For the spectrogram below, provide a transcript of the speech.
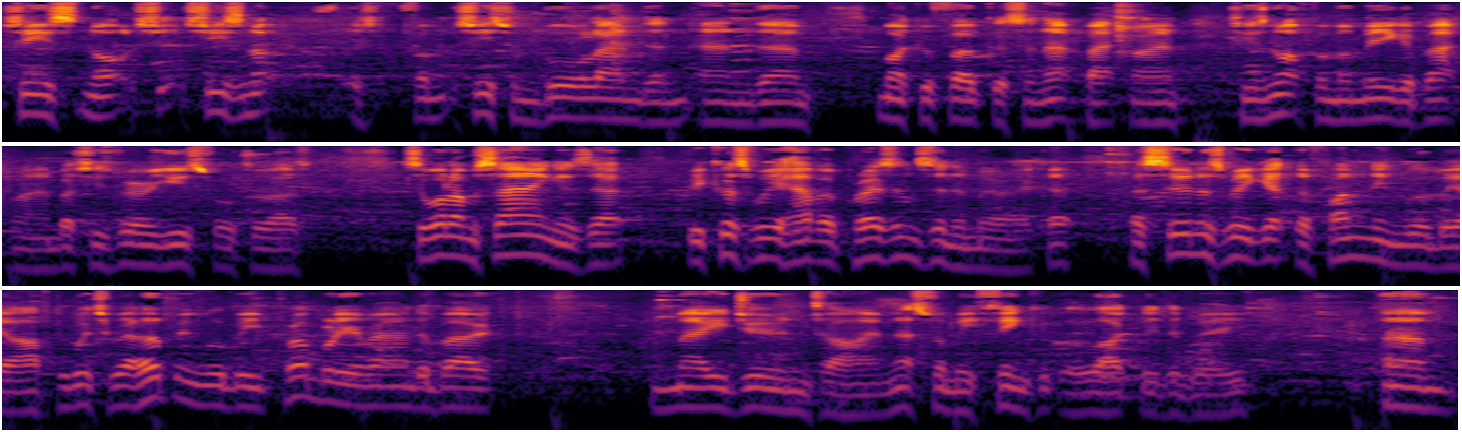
she's not she, she's not from she's from Borland and and um, Microfocus and that background. She's not from Amiga background, but she's very useful to us. So what I'm saying is that because we have a presence in America, as soon as we get the funding we'll be after, which we're hoping will be probably around about May June time. That's when we think it will likely to be. Um,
